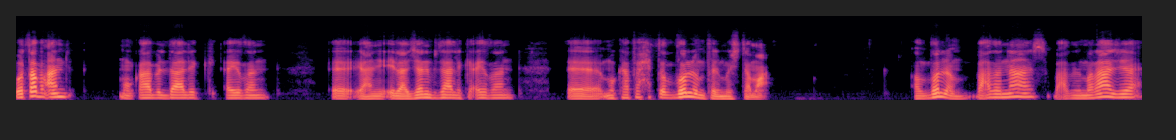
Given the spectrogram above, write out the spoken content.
وطبعا مقابل ذلك أيضا آه، يعني إلى جانب ذلك أيضا آه، مكافحة الظلم في المجتمع. الظلم بعض الناس بعض المراجع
